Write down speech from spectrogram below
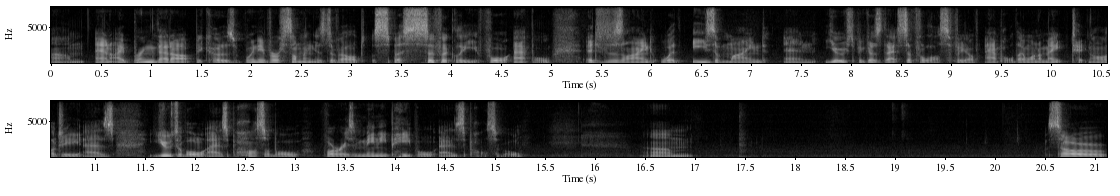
Um, and I bring that up because whenever something is developed specifically for Apple, it is designed with ease of mind and use because that's the philosophy of Apple. They want to make technology as usable as possible for as many people as possible. Um, so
